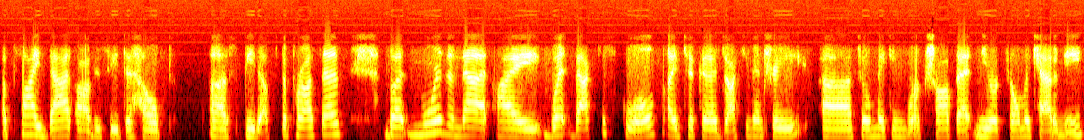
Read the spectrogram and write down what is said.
applied that obviously to help uh, speed up the process. But more than that, I went back to school. I took a documentary uh, filmmaking workshop at New York Film Academy,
